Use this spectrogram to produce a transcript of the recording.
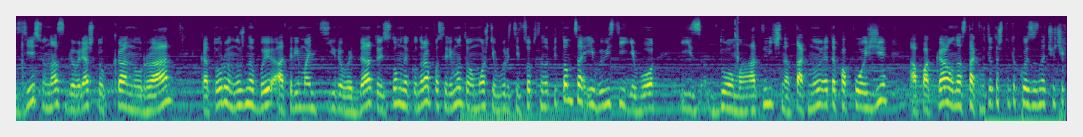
Здесь у нас говорят, что канура которую нужно бы отремонтировать, да, то есть сломанный кунра после ремонта вы можете вырастить собственного питомца и вывести его из дома. Отлично. Так, ну это попозже, а пока у нас, так, вот это что такое за значочек?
